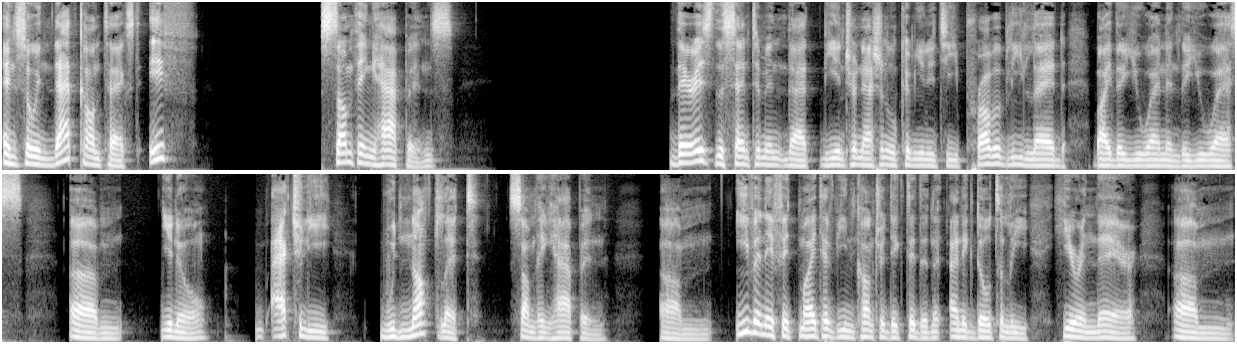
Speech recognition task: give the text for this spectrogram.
and so in that context, if something happens, there is the sentiment that the international community, probably led by the UN and the US, um, you know, actually would not let something happen, um, even if it might have been contradicted anecdotally here and there um,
